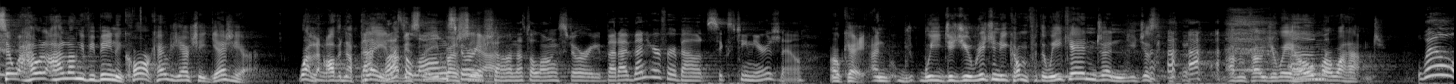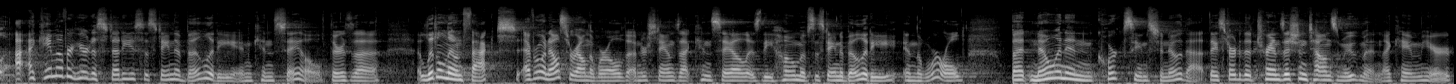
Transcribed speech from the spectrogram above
So, how, how long have you been in Cork? How did you actually get here? Well, a That- plane, that's obviously. a long story, yeah. Sean. That's a long story. But I've been here for about 16 years now. Okay, and we did you originally come for the weekend and you just haven't found your way home, Um, or what happened? Well, I came over here to study sustainability in Kinsale. There's a, a little known fact. Everyone else around the world understands that Kinsale is the home of sustainability in the world, but no one in Cork seems to know that. They started the Transition Towns movement, and I came here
